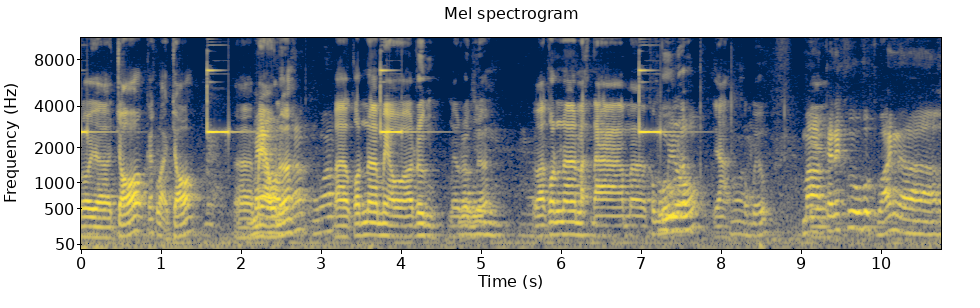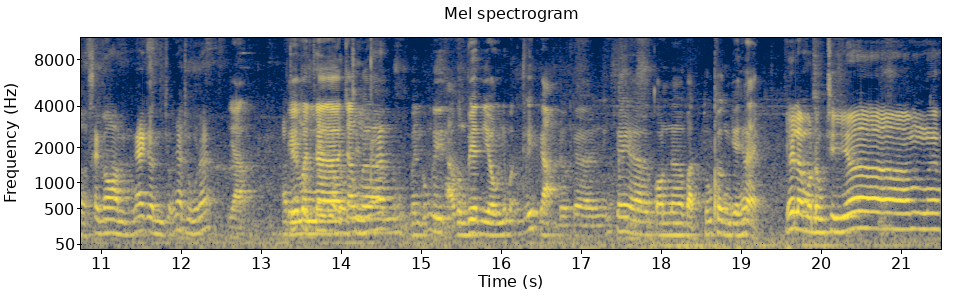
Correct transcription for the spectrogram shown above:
rồi ờ, chó các loại chó, ờ, mèo, nữa đó, và con ờ, mèo rừng, mèo Mèo rừng nữa rừng. và con ờ, lạc đà mà không, Không bướu biếu. nữa. Dạ, rồi. không biếu. Mà Thì- cái này khu vực của anh là ở Sài Gòn, ngay gần chỗ nhà chú đấy. dạ À, thì mình đồng trong khác. mình cũng đi thảo cầm viên nhiều nhưng mà ít gặp được ờ, những cái ờ, con ờ, vật thú cưng như thế này Đây là một đồng chí uh,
